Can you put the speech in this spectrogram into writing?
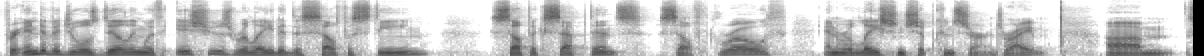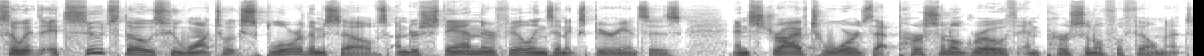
for individuals dealing with issues related to self esteem, self acceptance, self growth, and relationship concerns, right? Um, so it, it suits those who want to explore themselves, understand their feelings and experiences, and strive towards that personal growth and personal fulfillment.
